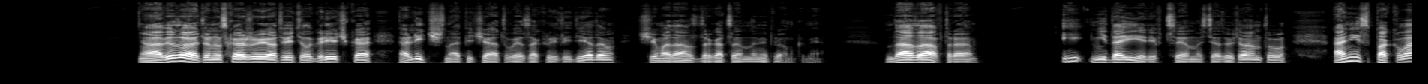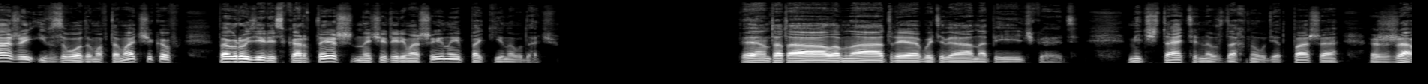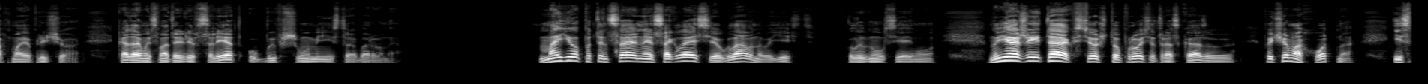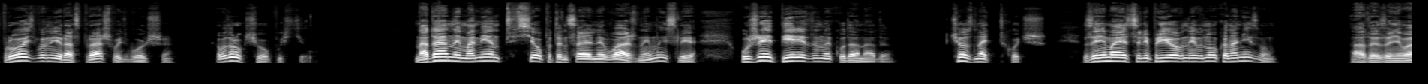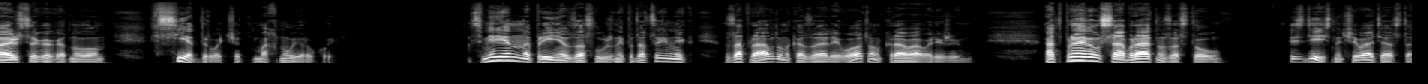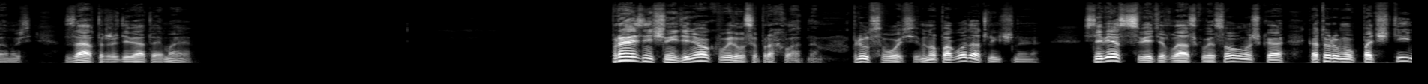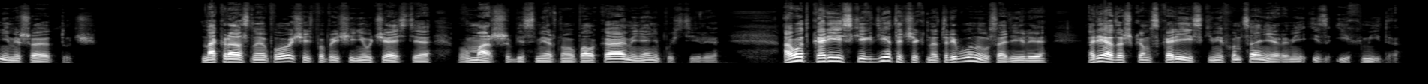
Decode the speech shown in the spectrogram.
«Обязательно скажи», — ответил Гречка, лично опечатывая закрытый дедом чемодан с драгоценными пленками. «До завтра». И, не доверив ценности адъютанту, они с поклажей и взводом автоматчиков погрузились в кортеж на четыре машины, покинув дачу. «Пентаталом натрия бы тебя напичкать!» — мечтательно вздохнул дед Паша, сжав мое плечо, когда мы смотрели вслед у бывшему министру обороны. «Мое потенциальное согласие у главного есть», — улыбнулся я ему. «Но я же и так все, что просят, рассказываю, причем охотно, и с просьбами расспрашивать больше. Вдруг чего упустил?» На данный момент все потенциально важные мысли уже переданы куда надо. Че знать-то хочешь? Занимается ли приемный внук анонизмом? — А ты занимаешься, — как отнул он. — Все дрочат, — махнул я рукой. Смиренно приняв заслуженный подоцильник, за правду наказали. Вот он, кровавый режим. Отправился обратно за стол. Здесь ночевать и останусь. Завтра же 9 мая. Праздничный денек выдался прохладным. Плюс восемь, но погода отличная. С небес светит ласковое солнышко, которому почти не мешают тучи. На Красную площадь по причине участия в марше бессмертного полка меня не пустили. А вот корейских деточек на трибуны усадили рядышком с корейскими функционерами из их МИДа.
